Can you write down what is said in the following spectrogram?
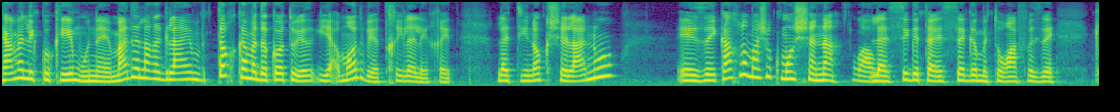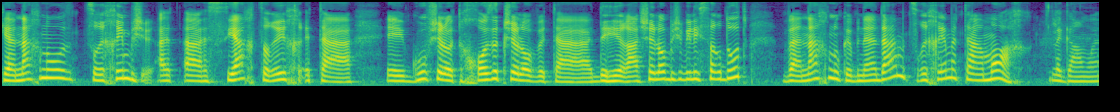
כמה ליקוקים, הוא נעמד על הרגליים, ותוך כמה דקות הוא יעמוד ויתחיל ללכת. לתינוק שלנו, אה, זה ייקח לו משהו כמו שנה וואו. להשיג את ההישג המטורף הזה. כי אנחנו צריכים, השיח צריך את הגוף שלו, את החוזק שלו ואת הדהירה שלו בשביל הישרדות, ואנחנו כבני אדם צריכים את המוח. לגמרי.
